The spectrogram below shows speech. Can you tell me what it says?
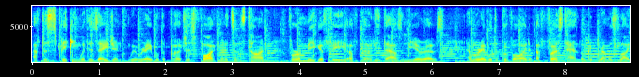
after speaking with his agent, we were able to purchase 5 minutes of his time for a meager fee of 30,000 euros and were able to provide a first-hand look at Bremer's life.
